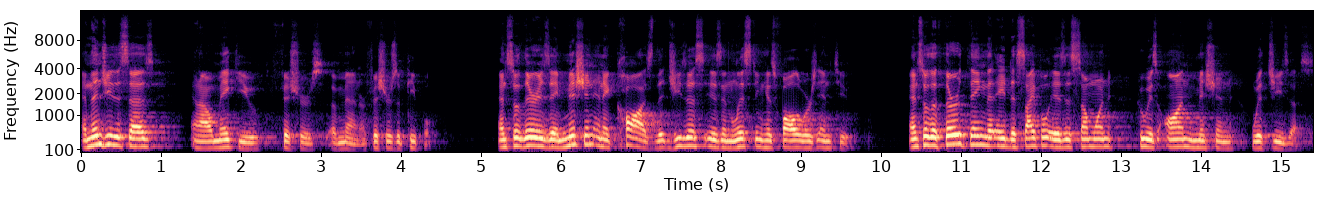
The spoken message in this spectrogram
And then Jesus says, and I will make you fishers of men or fishers of people. And so there is a mission and a cause that Jesus is enlisting his followers into. And so the third thing that a disciple is is someone who is on mission with Jesus.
